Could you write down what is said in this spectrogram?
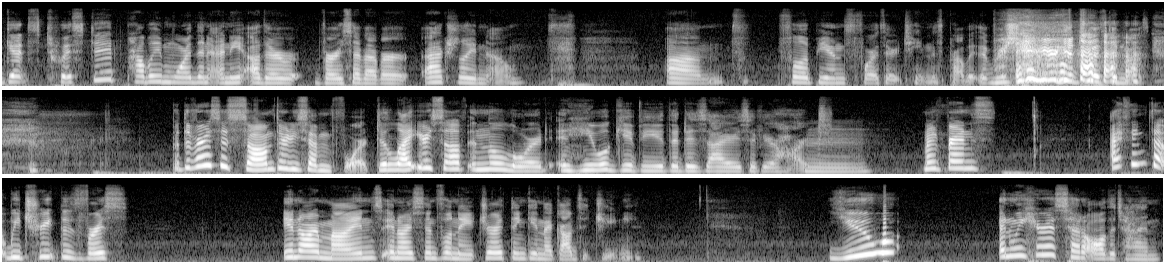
gets twisted probably more than any other verse I've ever. Actually, no. Um, Ph- Philippians 4:13 is probably the verse hear get twisted most. But the verse is Psalm 37:4. Delight yourself in the Lord, and He will give you the desires of your heart. Mm, My friends, I think that we treat this verse in our minds, in our sinful nature, thinking that God's a genie. You, and we hear it said all the time,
